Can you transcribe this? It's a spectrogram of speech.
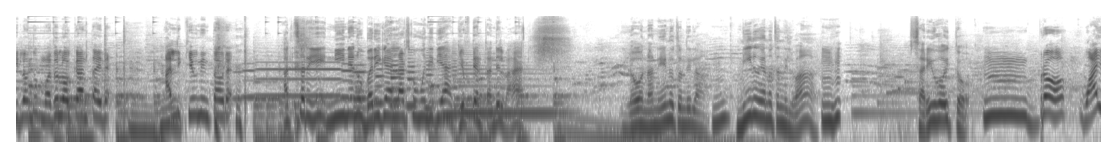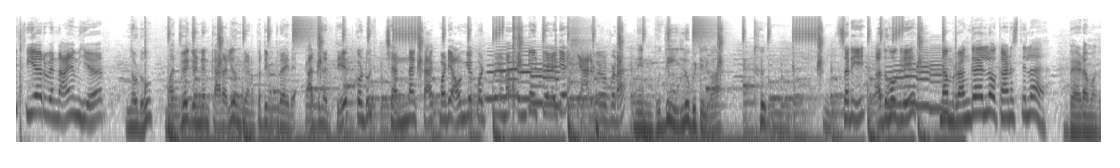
ಇಲ್ಲೊಂದು ಮಧುಲೋಕ ಅಂತ ಇದೆ. ಅಲ್ಲಿ ಕ್ಯೂ ನಿಂತವ್ರೆ. ಅದ್ ಸರಿ ನೀನೇನು ಬರಿಗೆ ಅಲ್ಲಾಡ್ಸ್ಕೊಂಡ್ ಬಂದಿದ್ಯಾ? ಗಿಫ್ಟ್ ಏನ್ ತಂದಿಲ್ವಾ? ಲೋ ನಾನೇನು ತಂದಿಲ್ಲ. ನೀನು ಏನು ತಂದಿಲ್ವಾ? ಸರಿ ಹೋಯ್ತು. ಹ್ಮ್ bro why fear when I am here ನೋಡು ಮದ್ವೆ ಗಂಡನ ಕಾರಲ್ಲಿ ಒಂದು ಗಣಪತಿ ವಿಗ್ರಹ ಇದೆ. ಅದನ್ನ ತೇಪ್ಕೊಂಡು ಚೆನ್ನಾಗಿ ಪ್ಯಾಕ್ ಮಾಡಿ ಅವನಿಗೆ ಕೊಟ್ಬಿಡೋಣ. ಹೆಂಗೈತಿ ಐಡಿಯಾ ಯಾರು ಹೇಳ್ಬೇಡ. ನಿನ್ ಬುದ್ಧಿ ಇಲ್ಲೂ ಬಿಟ್ಟಿಲ್ವಾ? ಥು, ಸರಿ ಅದು ಹೋಗ್ಲಿ. ನಮ್ ರಂಗ ಎಲ್ಲೋ ಕಾಣಿಸ್ತಿಲ್ಲ. ಬೇಡ ಮಗ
